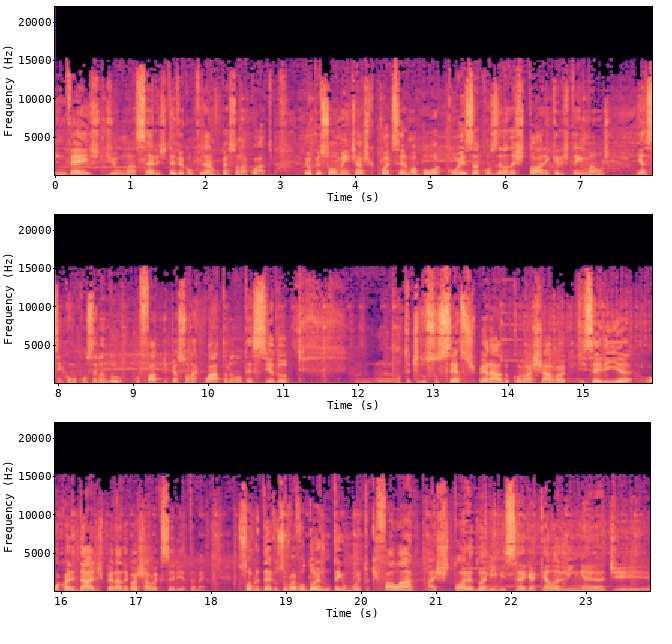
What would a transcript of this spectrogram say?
em vez de uma série de TV como fizeram com Persona 4. Eu pessoalmente acho que pode ser uma boa coisa, considerando a história que eles têm em mãos, e assim como considerando o fato de Persona 4 não ter sido não ter tido o sucesso esperado como eu achava que seria, ou a qualidade esperada que eu achava que seria também. Sobre Devil Survival 2 não tenho muito o que falar. A história do anime segue aquela linha de,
